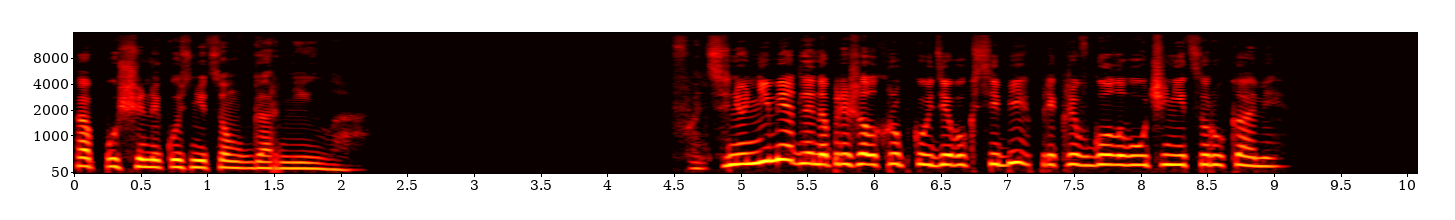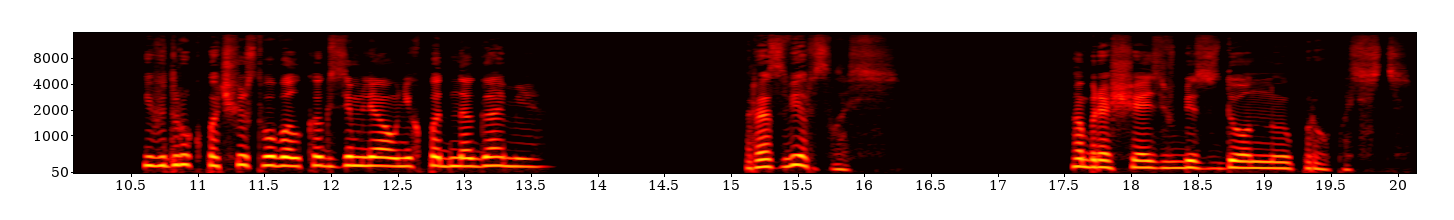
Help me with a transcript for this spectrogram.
опущенный кузнецом в горнило. Фансиню немедленно прижал хрупкую деву к себе, прикрыв голову ученицы руками. И вдруг почувствовал, как земля у них под ногами разверзлась, обращаясь в бездонную пропасть.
